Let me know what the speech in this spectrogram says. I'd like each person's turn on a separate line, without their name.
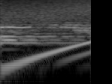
Música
